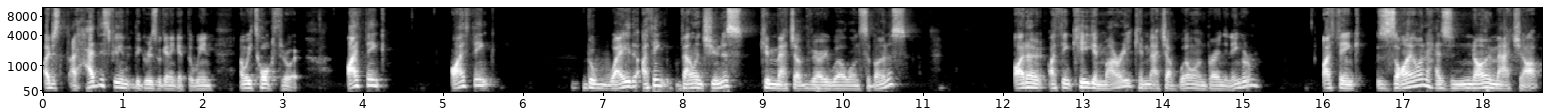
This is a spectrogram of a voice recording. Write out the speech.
I just I had this feeling that the Grizz were going to get the win, and we talked through it. I think, I think the way that I think Valanciunas can match up very well on Sabonis. I don't. I think Keegan Murray can match up well on Brandon Ingram. I think Zion has no matchup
